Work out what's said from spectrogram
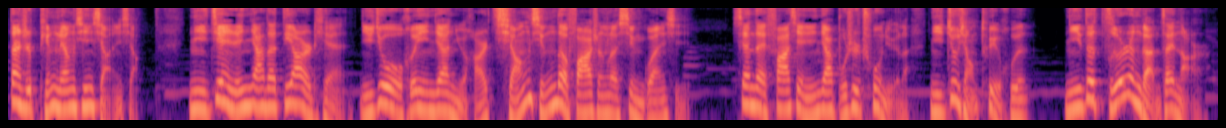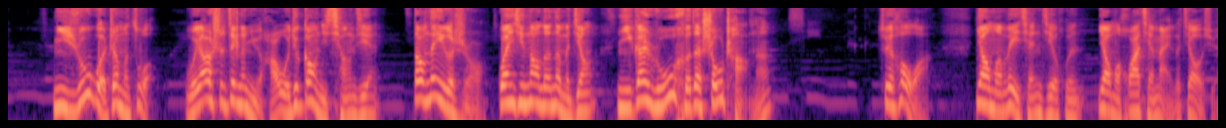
但是凭良心想一想，你见人家的第二天，你就和人家女孩强行的发生了性关系，现在发现人家不是处女了，你就想退婚，你的责任感在哪儿？你如果这么做。我要是这个女孩，我就告你强奸。到那个时候，关系闹得那么僵，你该如何的收场呢？最后啊，要么为钱结婚，要么花钱买个教训。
